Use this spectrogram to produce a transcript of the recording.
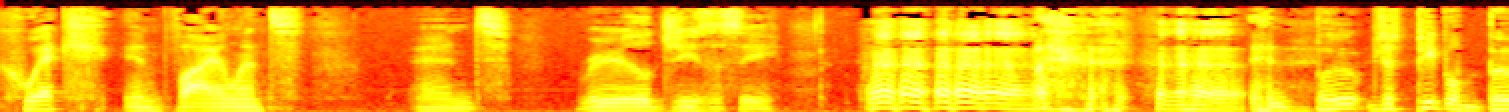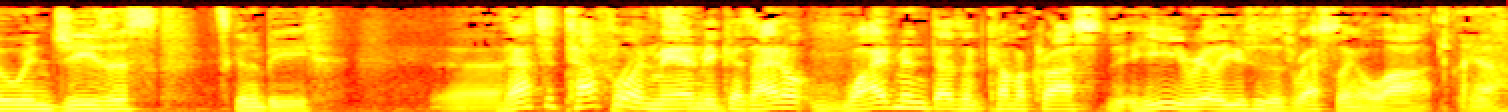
quick and violent and real Jesus-y. and boo, just people booing Jesus. It's gonna be, uh, That's a tough one, man, scene. because I don't, Weidman doesn't come across, he really uses his wrestling a lot. yeah.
